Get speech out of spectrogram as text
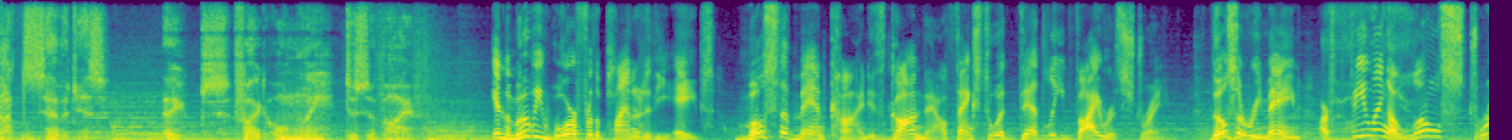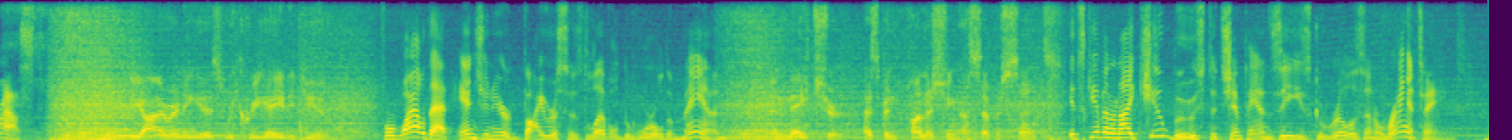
not savages. Apes fight only to survive. In the movie War for the Planet of the Apes, most of mankind is gone now thanks to a deadly virus strain. Those that remain are feeling a little stressed. The irony is we created you. For while that engineered virus has leveled the world of man, and nature has been punishing us ever since. It's given an IQ boost to chimpanzees, gorillas, and orangutans.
